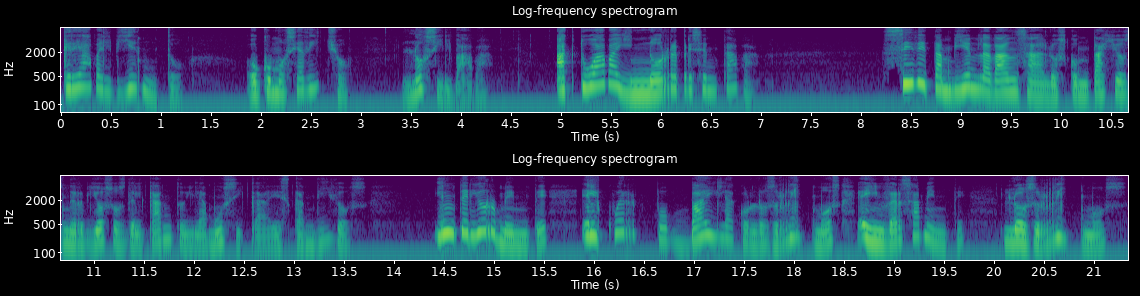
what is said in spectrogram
creaba el viento, o como se ha dicho, lo silbaba. Actuaba y no representaba. Cede también la danza a los contagios nerviosos del canto y la música escandidos. Interiormente el cuerpo baila con los ritmos e inversamente los ritmos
